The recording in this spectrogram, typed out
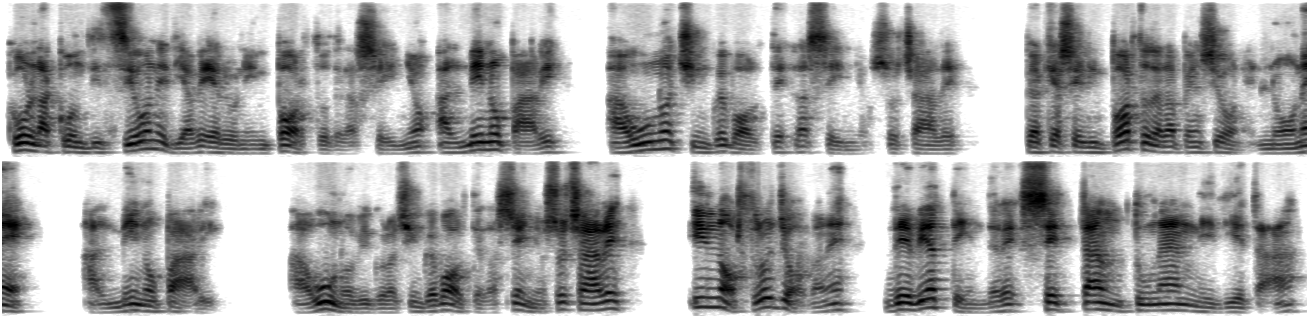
con la condizione di avere un importo dell'assegno almeno pari a 1-5 volte l'assegno sociale, perché se l'importo della pensione non è almeno pari a 1,5 volte l'assegno sociale, il nostro giovane deve attendere 71 anni di età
